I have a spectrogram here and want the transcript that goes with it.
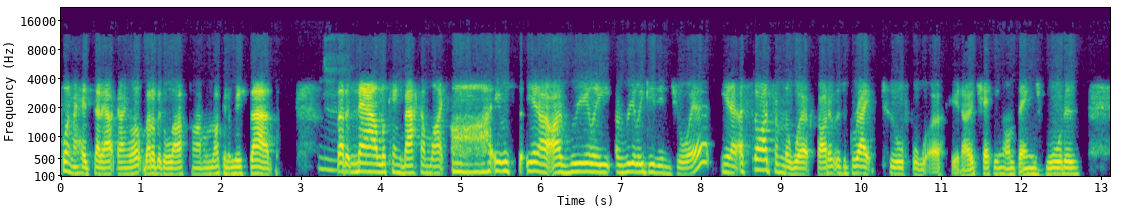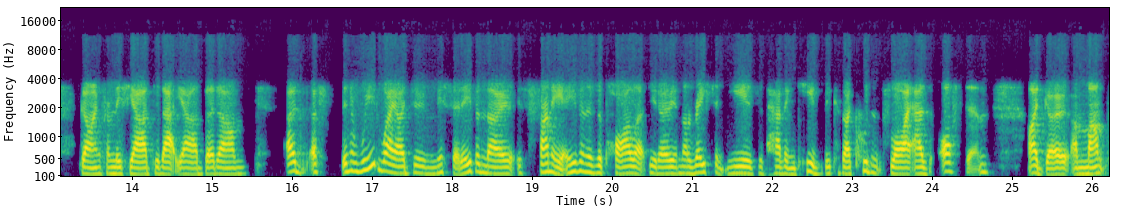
pulling my headset out, going, "Well, that'll be the last time. I'm not going to miss that." Yeah. But now looking back, I'm like, oh, it was, you know, I really, I really did enjoy it. You know, aside from the work side, it was a great tool for work. You know, checking on things, waters, going from this yard to that yard. But um, I, I, in a weird way, I do miss it, even though it's funny, even as a pilot, you know, in the recent years of having kids, because I couldn't fly as often, I'd go a month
